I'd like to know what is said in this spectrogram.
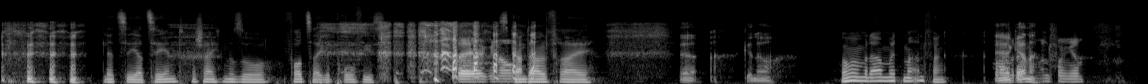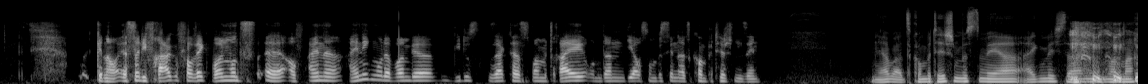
Letzte Jahrzehnt. Wahrscheinlich nur so Vorzeigeprofis. Ja, genau. Skandalfrei. Ja, genau. Wollen wir damit mal anfangen? Ja, Wollen wir da gerne. Am Anfang, ja. Genau, erstmal die Frage vorweg, wollen wir uns äh, auf eine einigen oder wollen wir, wie du es gesagt hast, mal mit drei und dann die auch so ein bisschen als Competition sehen? Ja, aber als Competition müssten wir ja eigentlich sagen, man macht,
